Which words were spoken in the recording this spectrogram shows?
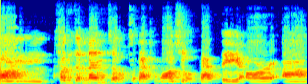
um, fundamental to that module that they are uh,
